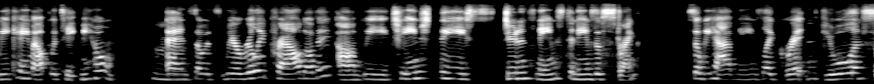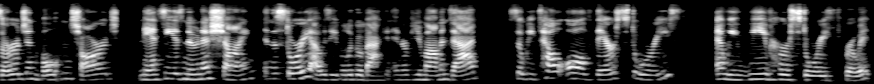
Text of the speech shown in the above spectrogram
we came up with Take Me Home. Mm. And so it's we're really proud of it. Um, we changed the students' names to names of strength. So we have names like Grit and Fuel and Surge and Volt and Charge. Nancy is known as Shine in the story. I was able to go back mm-hmm. and interview mom and dad. So we tell all of their stories and we weave her story through it.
